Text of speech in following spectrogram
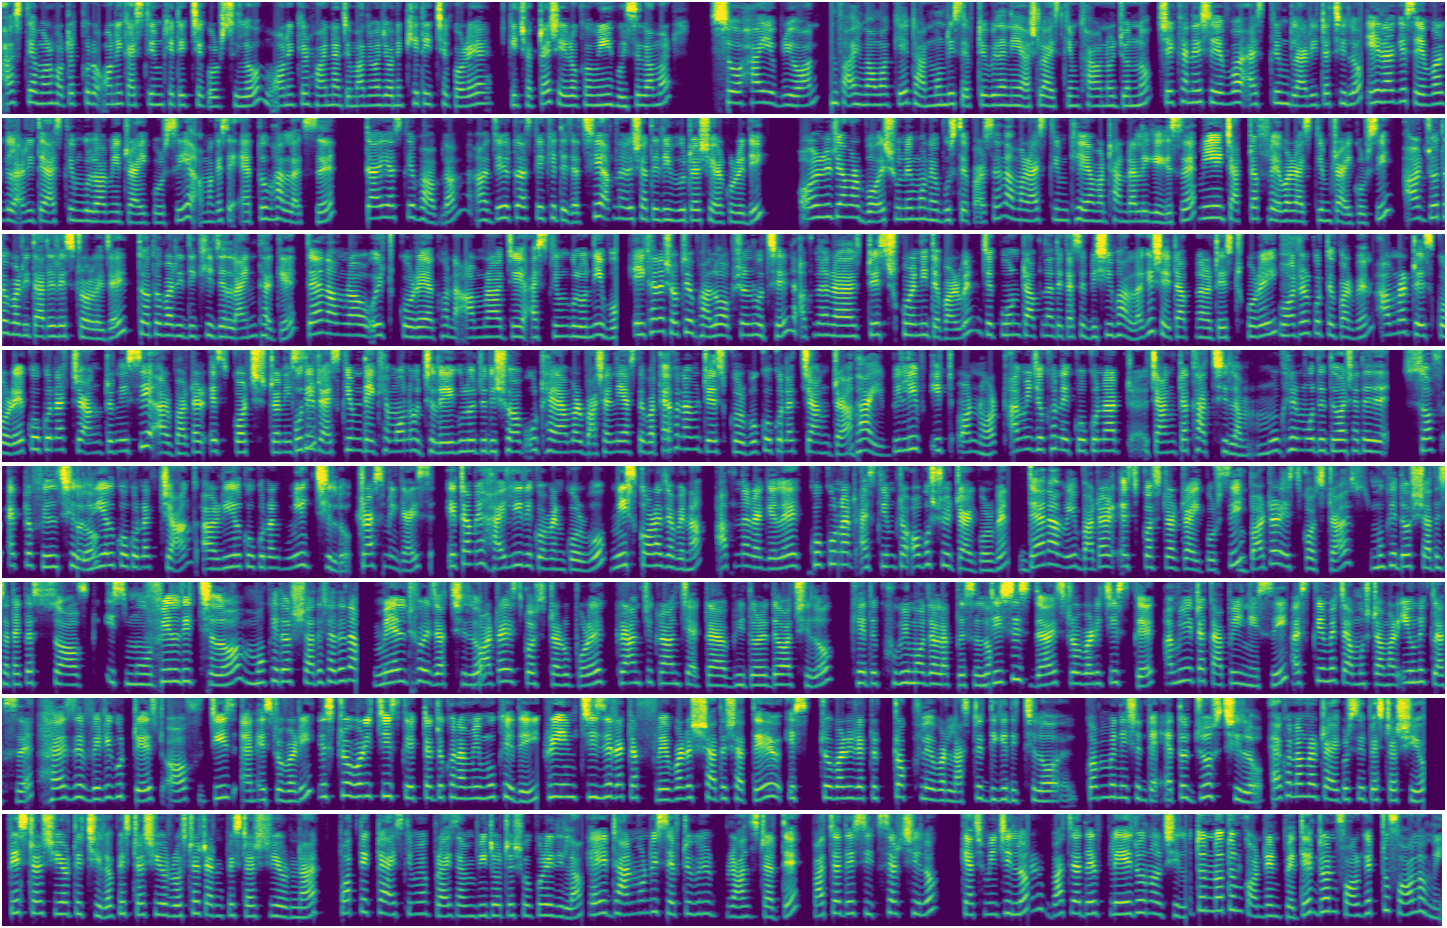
আজকে আমার হঠাৎ করে অনেক আইসক্রিম খেতে ইচ্ছে করছিল। অনেকের হয় না যে মাঝে মাঝে অনেক খেতে ইচ্ছে করে, কিছু একটা সেরকমই হয়েছিল আমার। সো হাই এভরিওয়ান ফাহিম আমাকে ধানমন্ডি সেফ টেবিলে নিয়ে আসলো আইসক্রিম খাওয়ানোর জন্য। সেখানে সেভার আইসক্রিম গ্লারিটা ছিল। এর আগে সেভার গ্লারিতে আইসক্রিমগুলো আমি ট্রাই করছি। আমার কাছে এত ভালো লাগছে। তাই আজকে ভাবলাম যেহেতু আজকে খেতে যাচ্ছি, আপনাদের সাথে রিভিউটা শেয়ার করে দিই। অলরেডি আমার বয়স শুনে মনে বুঝতে পারছেন, আমার আইসক্রিম খেয়ে আমার ঠান্ডা লেগে গেছে। আমি চারটা ফ্লেভার আইসক্রিম ট্রাই করছি। আর যতবারই তাদের স্টলে যাই, ততবারই দেখি যে লাইন থাকে। দেন আমরা ওয়েট করে এখন আমরা যে আইসক্রিমগুলো নিব, এখানে সবচেয়ে ভালো অপশন হচ্ছে আপনারা টেস্ট করে নিতে পারবেন যে কোনটা আপনাদের কাছে বেশি ভালো লাগে, সেটা আপনারা টেস্ট করেই অর্ডার করতে পারবেন। আমরা টেস্ট করে কোকোনাট চাংটা নিছি আর বাটার স্কচটা নিছি। ওদের আইসক্রিম দেখে মনে হচ্ছিল এগুলো যদি সব উঠায় আমার বাসায় নিয়ে আসতে পারতাম এখন আমি টেস্ট করব কোকোনাট চাংটা ভাই বিলিভ ইট অর নট আমি যখন এই কোকোনাট চাংটা খাচ্ছিলাম মুখের মধ্যে দেওয়ার সাথে সফট একটা ফিল ছিল রিয়েল কোকোনাট চাঙ্ক আর রিয়েল কোকোনাট মিল্ক ছিল। ট্রাস্ট মি গাইস এটা আমি হাইলি রিকমেন্ড করব। মিস করা যাবে না। আপনারা গেলে কোকোনাট আইসক্রিমটা অবশ্যই ট্রাই করবেন। দেন আমি বাটার স্কচটা ট্রাই করছি। বাটার স্কচটা মুখে দেওয়ার সাথে সাথে একটা সফট স্মুথ ফিল দিচ্ছিল। মুখে দেওয়ার সাথে সাথে না মেল্ট হয়ে যাচ্ছিল। বাটার স্কচটার উপরে ক্রাঞ্চি ক্রাঞ্চি একটা ভিতরে দেওয়া ছিল। খেতে খুবই মজা লাগতেছিল। This is the strawberry cheesecake আমি এটা কাপেই নিছি। আইসক্রিমের চামচটা আমার ইউনিক লাগছে। Has a very good taste of cheese and strawberry strawberry cheese কেকটা যখন আমি মুখে দেই ক্রিম চিজের একটা ফ্লেভারের সাথে সাথে স্ট্রবেরির একটা টক ফ্লেভার লাস্টের দিকে দিচ্ছিল। কম্বিনেশনটা এত জোস ছিল। এখন আমরা ট্রাই করছি পেস্টাশিও পেস্টাশিওতে ছিল। Pistachio roasted and pistachio nut প্রত্যেকটা আইসক্রিমের প্রাইস আমি ভিডিওতে শো করে দিলাম। এই ধানমন্ডি সেফটেবল ব্রাঞ্চটাতে বাচ্চাদের সিক্সার ছিল। ক্যাচমি ছিল আর বাচ্চাদের প্লে জোনও ছিল। নতুন নতুন কন্টেন্ট পেতে don't forget to follow me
